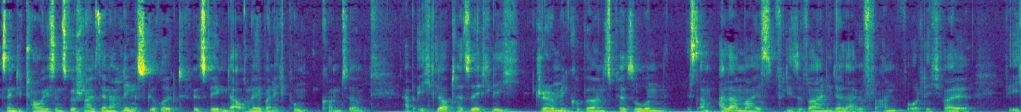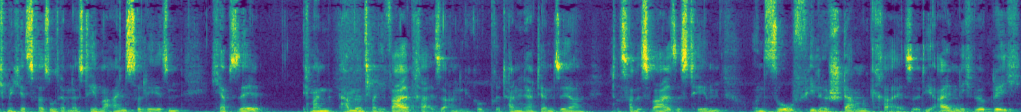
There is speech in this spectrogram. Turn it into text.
sind die Tories inzwischen halt sehr nach links gerückt, weswegen da auch Labour nicht punkten konnte. Aber ich glaube tatsächlich, Jeremy Coburns Person ist am allermeisten für diese Wahlniederlage verantwortlich, weil wie ich mich jetzt versucht habe, in das Thema einzulesen. Ich habe selbst, ich meine, haben wir uns mal die Wahlkreise angeguckt. Britannien hat ja ein sehr interessantes Wahlsystem und so viele Stammkreise, die eigentlich wirklich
